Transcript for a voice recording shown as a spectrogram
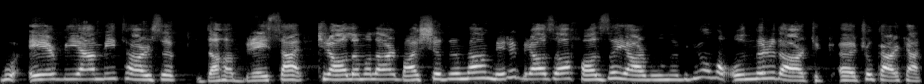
bu Airbnb tarzı daha bireysel kiralamalar başladığından beri biraz daha fazla yer bulunabiliyor ama onları da artık e, çok erken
